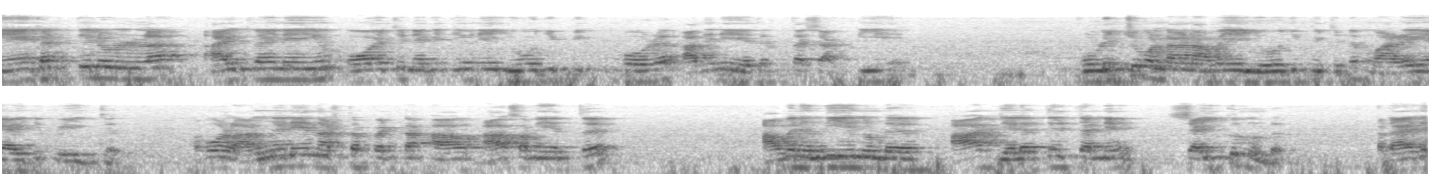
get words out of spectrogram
മേഘത്തിലുള്ള ഹൈഡ്രജനെയും ഒ എച്ച് നെഗറ്റീവിനെയും യോജിപ്പിക്കുമ്പോൾ അതിനെ എതിർത്ത ശക്തിയെ പൊളിച്ചുകൊണ്ടാണ് അവയെ യോജിപ്പിച്ചിട്ട് മഴയായിട്ട് പെയ്ച്ചത് അപ്പോൾ അങ്ങനെ നഷ്ടപ്പെട്ട ആ ആ സമയത്ത് അവൻ എന്ത് ചെയ്യുന്നുണ്ട്? ആ ജലത്തിൽ തന്നെ ശയിക്കുന്നുണ്ട്. അതായത്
